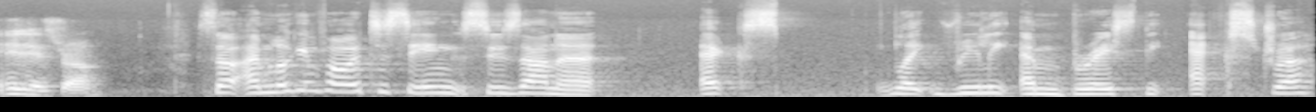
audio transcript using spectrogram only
It is wrong. So I'm looking forward to seeing Susannah ex like really embrace the extra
